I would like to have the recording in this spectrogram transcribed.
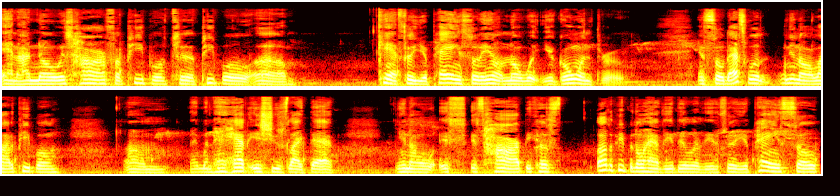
and I know it's hard for people to people um, can't feel your pain, so they don't know what you're going through, and so that's what you know. A lot of people, um, when they have issues like that, you know, it's it's hard because other people don't have the ability to feel your pain, so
